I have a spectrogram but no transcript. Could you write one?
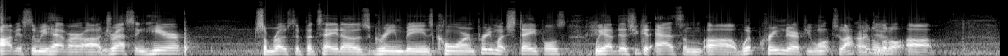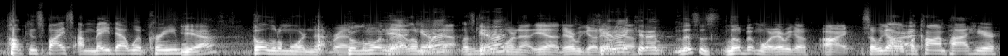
obviously we have our uh, dressing here some roasted potatoes, green beans, corn, pretty much staples. We have this. You could add some uh, whipped cream there if you want to. I put a little uh, pumpkin spice. I made that whipped cream. Yeah. Go a little more than that, Brad. Go a little more than yeah, that? a little Can more I? than that. Let's get a little more than that. Yeah, there we go. There Can we I? go. Can I? This is A little bit more. There we go. All right. So we got a All little right. pecan pie here,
